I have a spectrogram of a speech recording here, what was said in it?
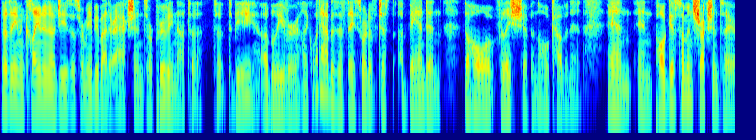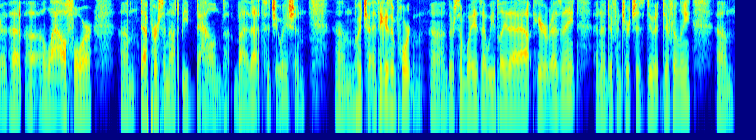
doesn't even claim to know Jesus, or maybe by their actions or proving not to, to to be a believer. Like, what happens if they sort of just abandon the whole relationship and the whole covenant? And and Paul gives some instructions there that uh, allow for um, that person not to be bound by that situation, um, which I think is important. Uh, there's some ways that we play that out here at Resonate. I know different churches do it differently, um,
